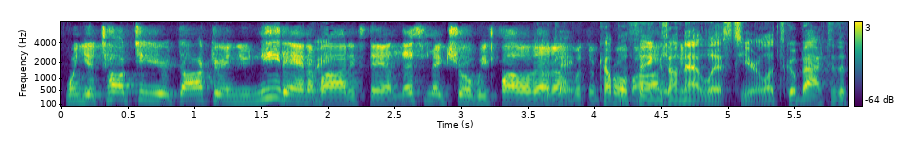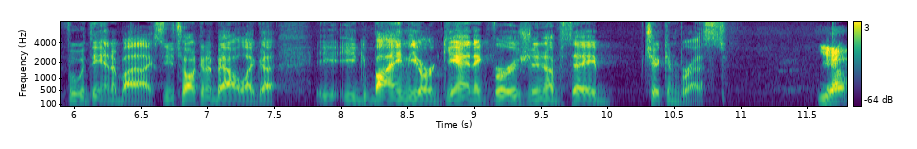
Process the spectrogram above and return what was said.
when you talk to your doctor and you need antibiotics, then let's make sure we follow that okay. up with a couple things on that list here. Let's go back to the food with the antibiotics. You're talking about like a you buying the organic version of say chicken breast. Yep,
